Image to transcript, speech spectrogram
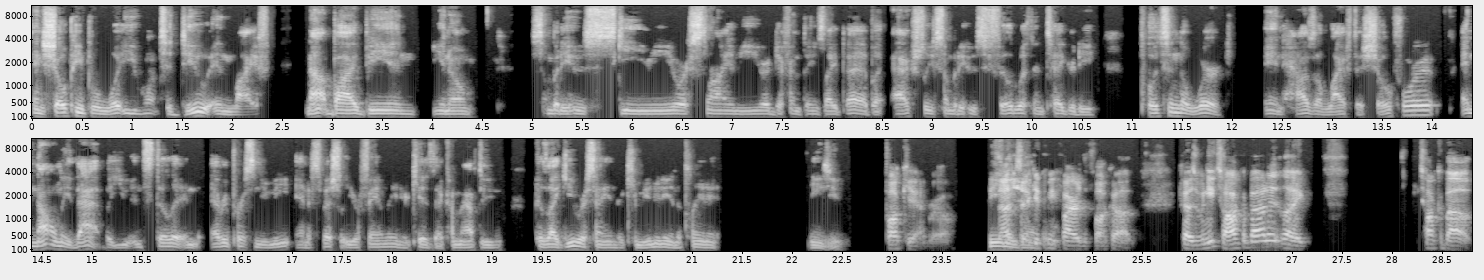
and show people what you want to do in life, not by being, you know, somebody who's schemy or slimy or different things like that, but actually somebody who's filled with integrity, puts in the work, and has a life to show for it. And not only that, but you instill it in every person you meet, and especially your family and your kids that come after you. Because, like you were saying, the community and the planet needs you. fuck yeah, bro. Be that shit gets me fired the fuck up because when you talk about it, like talk about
